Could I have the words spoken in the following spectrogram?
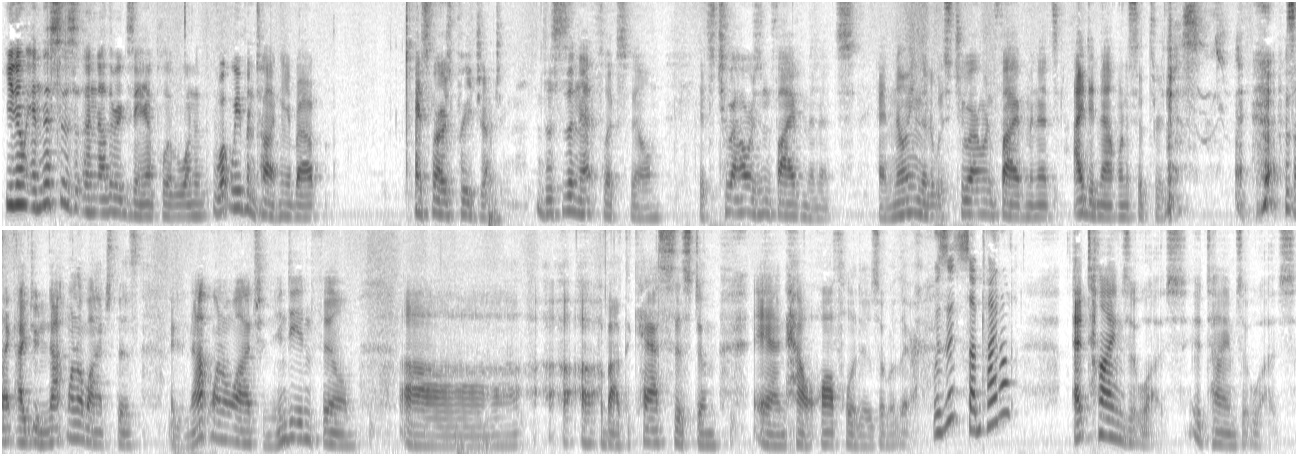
You know, and this is another example of one of what we've been talking about as far as prejudging. This is a Netflix film. It's two hours and five minutes. And knowing that it was two hours and five minutes, I did not want to sit through this. I was like, I do not want to watch this. I do not want to watch an Indian film uh, about the caste system and how awful it is over there. Was it subtitled? At times it was. At times it was.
